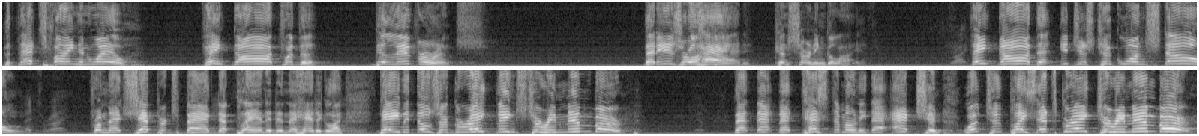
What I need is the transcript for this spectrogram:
But that's fine and well. Thank God for the deliverance that Israel had concerning Goliath. Right. Thank God that it just took one stone right. from that shepherd's bag that planted in the head of Goliath. David, those are great things to remember. That, that, that testimony, that action, what took place, that's great to remember.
